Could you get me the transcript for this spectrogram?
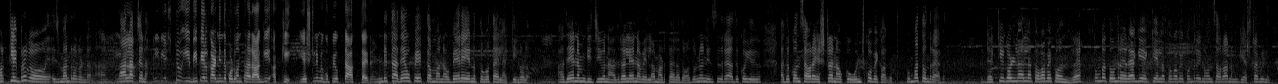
ಮಕ್ಕಳಿಬ್ರು ಯಜಮಾನ್ರು ಗಂಡ ನಾಲ್ಕು ಜನ. ನೀವು ಎಷ್ಟು ಈ ಬಿ ಪಿ ಎಲ್ ಕಾರ್ಡ್ನಿಂದ ಕೊಡುವಂತಹ ರಾಗಿ ಅಕ್ಕಿ ಎಷ್ಟು ನಿಮಗೆ ಉಪಯುಕ್ತ ಆಗ್ತಾ ಇದೆ? ಖಂಡಿತ ಅದೇ ಉಪಯುಕ್ತಮ್ಮ ನಾವು ಬೇರೆ ಏನು ತಗೋತಾ ಇಲ್ಲ ಅಕ್ಕಿಗಳು. ಅದೇ ನಮಗೆ ಜೀವನ. ಅದರಲ್ಲೇ ನಾವೆಲ್ಲ ಮಾಡ್ತಾ ಇರೋದು. ಅದನ್ನು ನಿಲ್ಲಿಸಿದ್ರೆ ಅದಕ್ಕೂ ಅದಕ್ಕೊಂದು ಸಾವಿರ ಎಕ್ಸ್ಟ್ರಾ ನಾವು ಹೊಂಚ್ಕೋಬೇಕಾಗುತ್ತೆ ತುಂಬ ತೊಂದರೆ ಆಗುತ್ತೆ. ಡಕ್ಕಿಗಳನ್ನೆಲ್ಲ ತೊಗೋಬೇಕು ಅಂದರೆ ತುಂಬ ತೊಂದರೆ. ರಾಗಿ ಅಕ್ಕಿ ಎಲ್ಲ ತೊಗೋಬೇಕು ಅಂದರೆ ಇನ್ನೊಂದು ಸಾವಿರ ನಮಗೆ ಎಕ್ಸ್ಟ್ರಾ ಬೀಳುತ್ತೆ.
